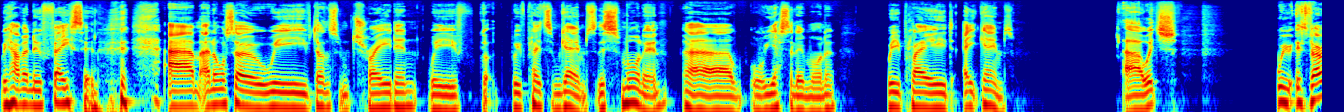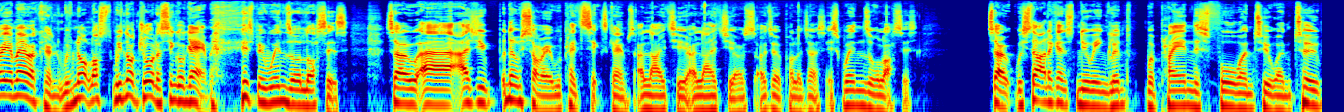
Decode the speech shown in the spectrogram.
We have a new face in, um, and also we've done some trading. We've got we've played some games this morning, uh, or yesterday morning. We played eight games uh, which we, it's very American. We've not lost, we've not drawn a single game. it's been wins or losses. So uh, as you, no, sorry, we played six games. I lied to you. I lied to you. I, I do apologize. It's wins or losses. So we started against New England. We're playing this four-one-two-one-two.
